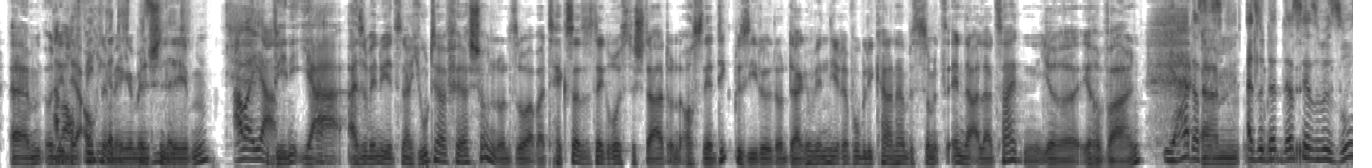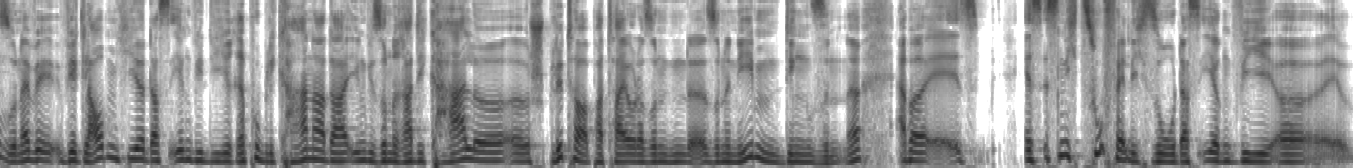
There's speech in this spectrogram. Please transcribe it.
ähm, und aber in der auch, eine Menge Menschen leben. Aber ja. Wenig, ja, ja, also wenn du jetzt nach Utah fährst schon und so, aber Texas ist der größte Staat und auch sehr dick besiedelt und da gewinnen die Republikaner bis zum Ende aller Zeiten ihre, ihre Wahlen. Ja, das ähm, ist, also das ist ja sowieso so, ne? Wir, wir glauben hier, dass irgendwie die Republikaner da irgendwie so eine radikale äh, Splitterpartei oder so, ein, äh, so eine Nebending sind, ne? Aber es, es ist nicht zufällig so, dass irgendwie äh,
